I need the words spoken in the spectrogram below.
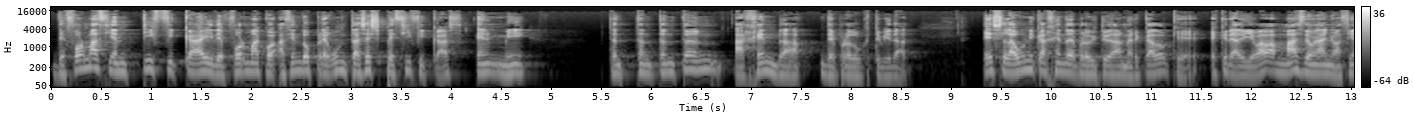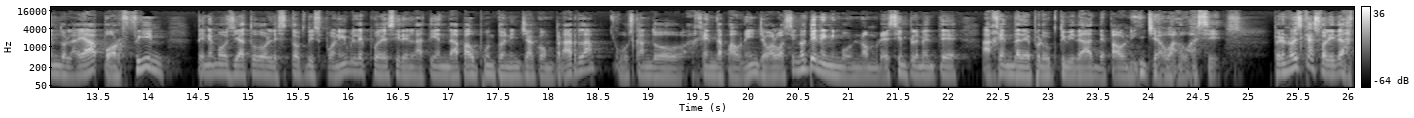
de forma científica y de forma haciendo preguntas específicas en mi agenda de productividad. Es la única agenda de productividad al mercado que he creado. Llevaba más de un año haciéndola ya. Por fin tenemos ya todo el stock disponible. Puedes ir en la tienda pau.ninja a comprarla, buscando agenda Pau Ninja o algo así. No tiene ningún nombre, es simplemente agenda de productividad de Pau Ninja o algo así. Pero no es casualidad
